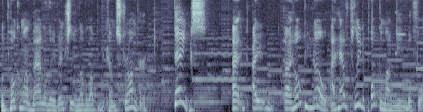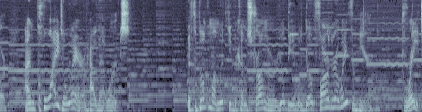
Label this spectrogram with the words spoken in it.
When Pokemon battle, they eventually level up and become stronger. Thanks! I, I, I hope you know, I have played a Pokemon game before. I'm quite aware of how that works. If the Pokemon with you becomes stronger, you'll be able to go farther away from here. Great.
